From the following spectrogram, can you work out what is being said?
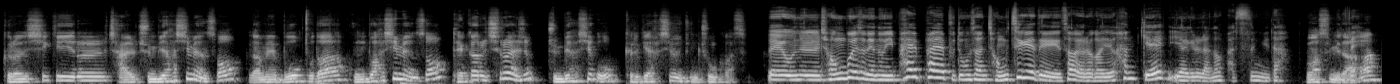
그런 시기 시험지를 잘 준비하시면서 그다음에 무엇보다 공부하시면서 대가를 치러야죠. 준비하시고 그렇게 하시면 좀 좋을 것 같습니다. 네, 오늘 정부에서 내놓은 이88 부동산 정책에 대해서 여러 가지 함께 이야기를 나눠봤습니다. 고맙습니다.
